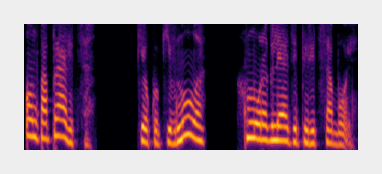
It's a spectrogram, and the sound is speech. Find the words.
Он поправится. Кёко кивнула, хмуро глядя перед собой.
